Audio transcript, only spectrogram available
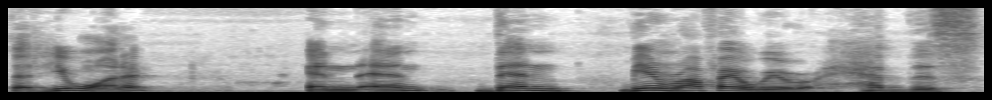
that he wanted, and and then me and Raphael we had this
